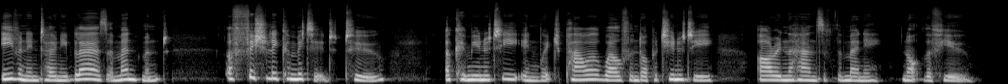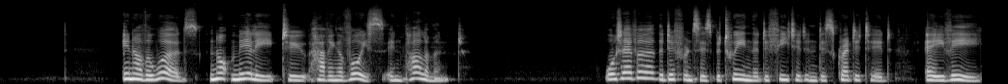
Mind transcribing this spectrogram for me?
even in Tony Blair's amendment, officially committed to a community in which power, wealth, and opportunity are in the hands of the many, not the few. In other words, not merely to having a voice in Parliament. Whatever the differences between the defeated and discredited AV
